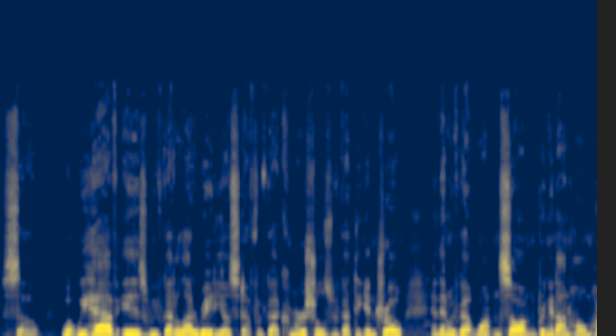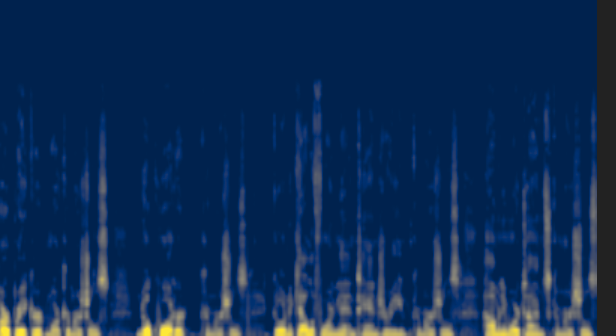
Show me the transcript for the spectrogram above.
So what we have is we've got a lot of radio stuff. We've got commercials, we've got the intro, and then we've got Wanton Song, Bring It On Home, Heartbreaker, more commercials, No Quarter, commercials, Going to California and Tangerine, commercials, How Many More Times, commercials,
